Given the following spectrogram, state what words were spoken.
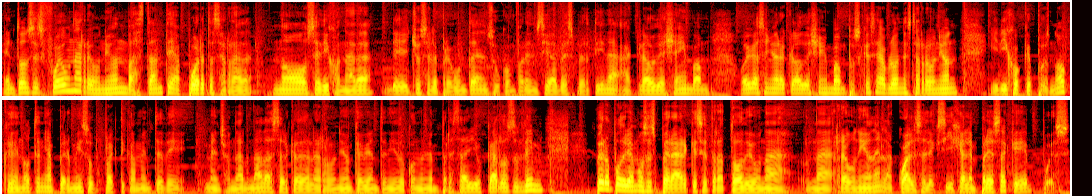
Entonces fue una reunión bastante a puerta cerrada, no se dijo nada, de hecho se le pregunta en su conferencia vespertina a Claudia Sheinbaum, oiga señora Claudia Sheinbaum, pues qué se habló en esta reunión y dijo que pues no, que no tenía permiso prácticamente de mencionar nada acerca de la reunión que habían tenido con el empresario Carlos Slim, pero podríamos esperar que se trató de una, reunión en la cual se le exige a la empresa que pues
